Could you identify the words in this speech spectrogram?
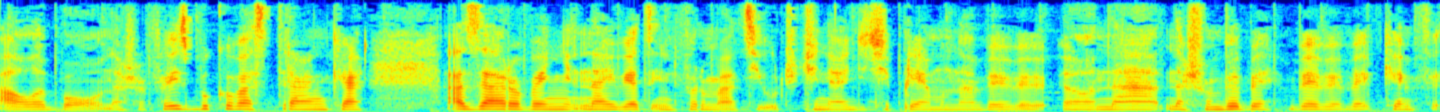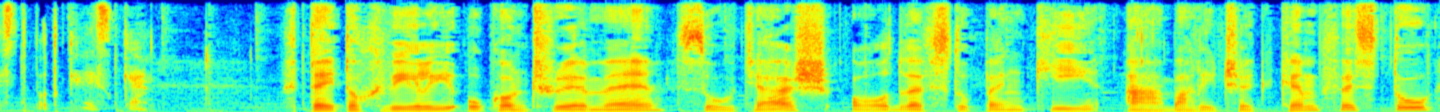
alebo naša facebooková stránka a zároveň najviac informácií určite nájdete priamo na, www, na našom webe www.campfest.sk. V tejto chvíli ukončujeme súťaž o dve vstupenky a balíček Campfestu.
